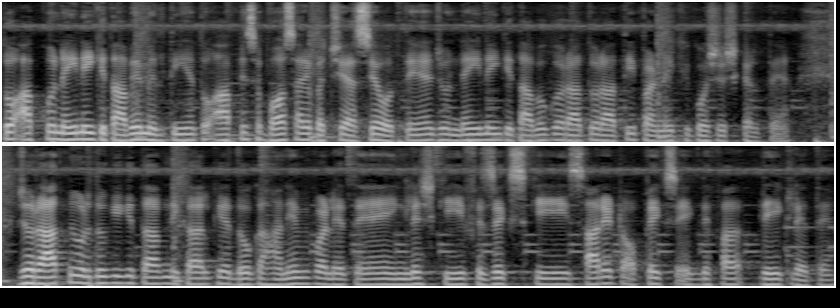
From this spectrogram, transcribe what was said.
تو آپ کو نئی نئی کتابیں ملتی ہیں۔ تو آپ میں سے بہت سارے بچے ایسے ہوتے ہیں جو نئی نئی کتابوں کو راتوں رات ہی پڑھنے کی کوشش کرتے ہیں۔ جو رات میں اردو کی کتاب نکال کے دو کہانیاں بھی پڑھ لیتے ہیں، انگلش کی فزکس کی، سارے ٹاپکس ایک دفعہ دیکھ لیتے ہیں۔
